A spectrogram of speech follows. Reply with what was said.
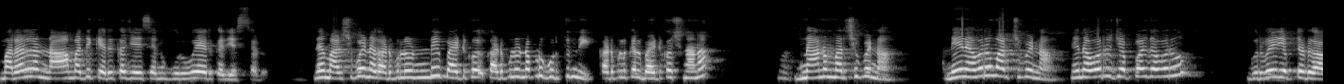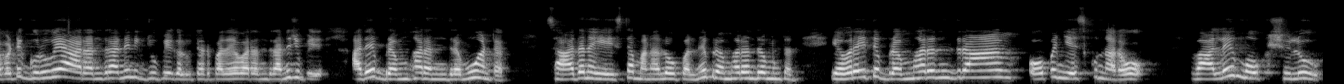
మరల నామదికి ఎరుక చేసాను గురువే ఎరుక చేస్తాడు. నేను మర్చిపోయిన కడుపులో నుండి బయటకు కడుపులో ఉన్నప్పుడు గుర్తుంది. కడుపులోకి వెళ్ళి బయటకు వచ్చినానా జ్ఞానం మర్చిపోయినా. నేనెవరు మర్చిపోయినా. నేను ఎవరు చెప్పేది ఎవరు? గురువే చెప్తాడు కాబట్టి గురువే ఆ రంధ్రాన్ని నీకు చూపించగలుగుతాడు పదవ రంధ్రాన్ని చూపి అదే బ్రహ్మరంధ్రము అంటారు. సాధన చేస్తే మన లోపలనే బ్రహ్మరంధ్రం ఉంటుంది. ఎవరైతే బ్రహ్మరంధ్ర ఓపెన్ చేసుకున్నారో వాళ్ళే మోక్షులు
